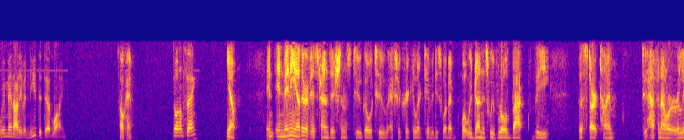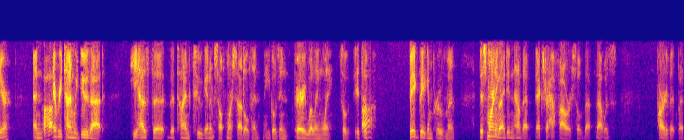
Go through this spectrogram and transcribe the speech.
we may not even need the deadline. Okay. Know what I'm saying? Yeah. In in many other of his transitions to go to extracurricular activities, what I've, what we've done is we've rolled back the the start time to half an hour earlier, and uh-huh. every time we do that, he has the the time to get himself more settled, and he goes in very willingly. So it's ah. a big, big improvement. This morning so that, I didn't have that extra half hour, so that that was part of it. But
